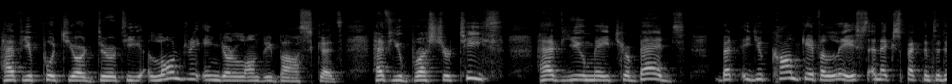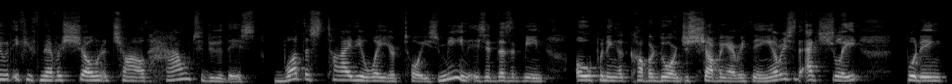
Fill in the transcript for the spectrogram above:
Have you put your dirty laundry in your laundry basket? Have you brushed your teeth? Have you made your bed? But you can't give a list and expect them to do it if you've never shown a child how to do this. What does tidy away your toys mean? Is it, does it mean opening a cupboard door and just shoving everything? Or is it actually putting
